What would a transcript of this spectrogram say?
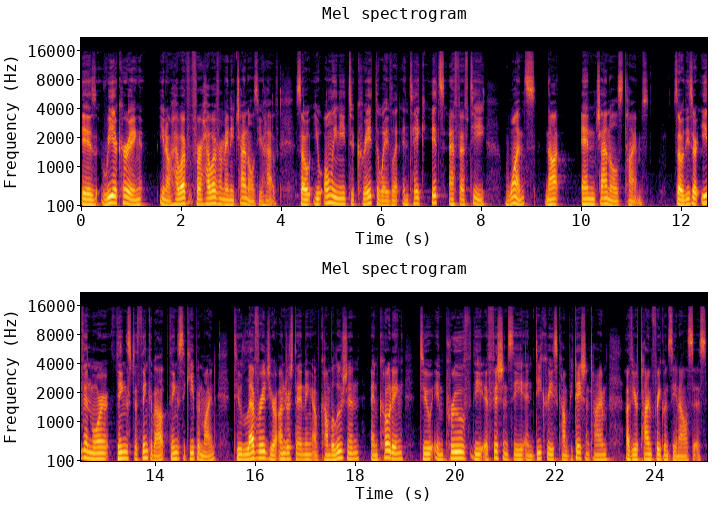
is reoccurring you know, however, for however many channels you have. So you only need to create the wavelet and take its FFT once, not n channels times. So these are even more things to think about, things to keep in mind to leverage your understanding of convolution and coding to improve the efficiency and decrease computation time of your time frequency analysis.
